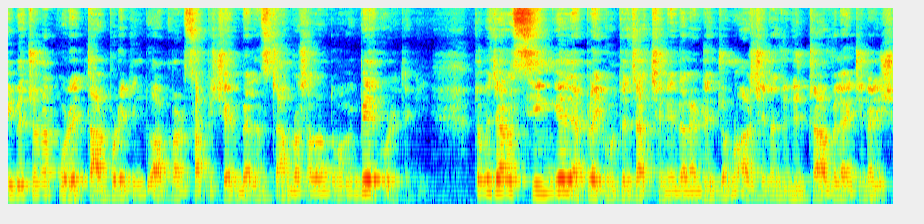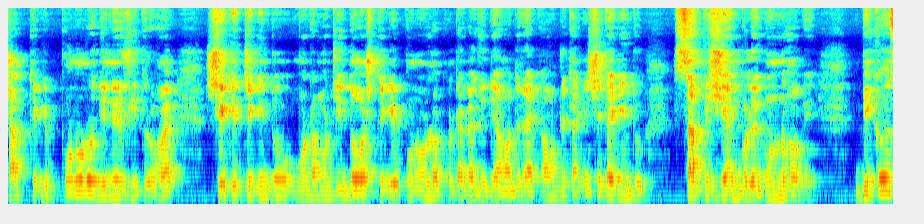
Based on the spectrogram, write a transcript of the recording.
বিবেচনা করে তারপরে কিন্তু আপনার সাফিসিয়েন্ট ব্যালেন্সটা আমরা সাধারণতভাবে বের করে থাকি। তবে যারা সিঙ্গেল অ্যাপ্লাই করতে চাচ্ছে নেদারল্যান্ডের জন্য, আর সেটা যদি ট্রাভেল আইটিনারি সাত থেকে পনেরো দিনের ভিতর হয়, সেক্ষেত্রে কিন্তু মোটামুটি দশ থেকে পনেরো লক্ষ টাকা যদি আমাদের অ্যাকাউন্টে থাকে, সেটা কিন্তু সাফিসিয়েন্ট বলে গণ্য হবে। বিকজ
